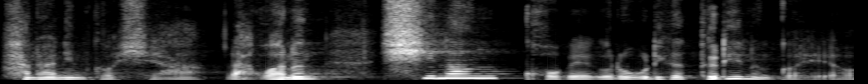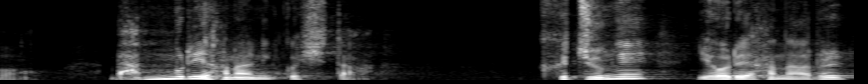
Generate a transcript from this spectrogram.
하나님 것이야 라고 하는 신앙 고백으로 우리가 드리는 거예요. 만물이 하나님 것이다. 그 중에 열의 하나를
